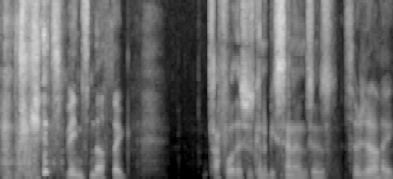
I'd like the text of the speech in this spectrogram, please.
it means nothing. I thought this was going to be sentences. So did I.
